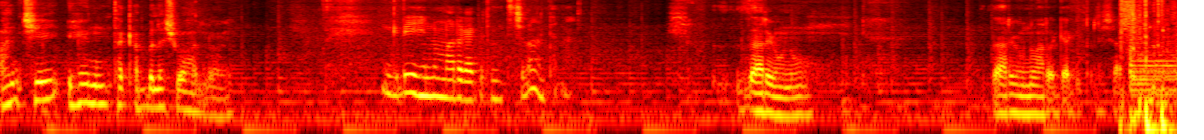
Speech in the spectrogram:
አንቺ ይህን ተቀብለሽዋል ወይ? እንግዲህ ይህንን ማረጋገጥ የምትችለው አንተ ነህ። ዛሬውኑ ዛሬውኑ አረጋግጥልሻለሁ።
